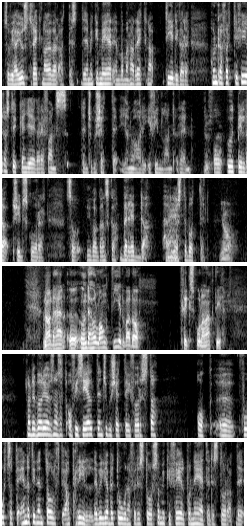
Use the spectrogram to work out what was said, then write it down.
Så vi har just räknat över att det, det är mycket mer än vad man har räknat tidigare. 144 stycken jägare fanns den 26 januari i Finland redan och utbilda skyddskårer. Så vi var ganska beredda här mm. i Österbotten. Ja. Nå, det här, under hur lång tid var då krigsskolan aktiv? Nå, det började som sagt officiellt den 26 i första och eh, fortsatte ända till den 12 april. Det vill jag betona för det står så mycket fel på nätet. Det står att det,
